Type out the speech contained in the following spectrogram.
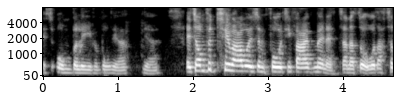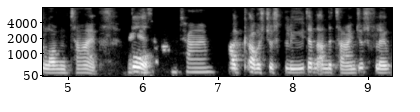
it's unbelievable. Yeah, yeah. It's on for two hours and 45 minutes. And I thought, well, that's a long time. It is but- a long time. I, I was just glued and, and the time just flew.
